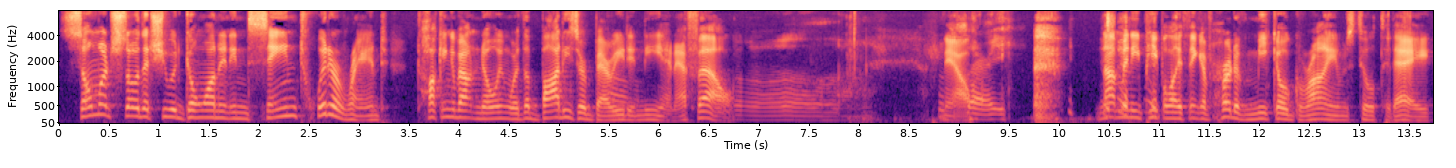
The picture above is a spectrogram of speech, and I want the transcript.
So much so that she would go on an insane Twitter rant talking about knowing where the bodies are buried in the NFL. Uh, Now, sorry. not many people, I think, have heard of Miko Grimes till today,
